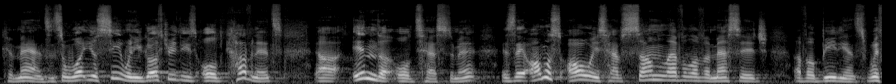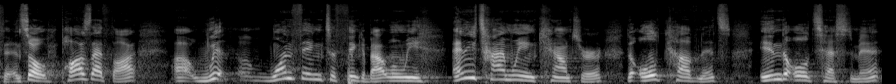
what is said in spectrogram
commands. And so, what you'll see when you go through these old covenants uh, in the Old Testament is they almost always have some level of a message of obedience with it. And so, pause that thought. Uh, with, uh, one thing to think about when we, anytime we encounter the old covenants in the Old Testament,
